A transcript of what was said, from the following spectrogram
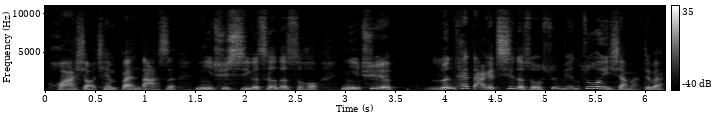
花小钱办大事。你去洗个车的时候，你去轮胎打个气的时候，顺便做一下嘛，对吧？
